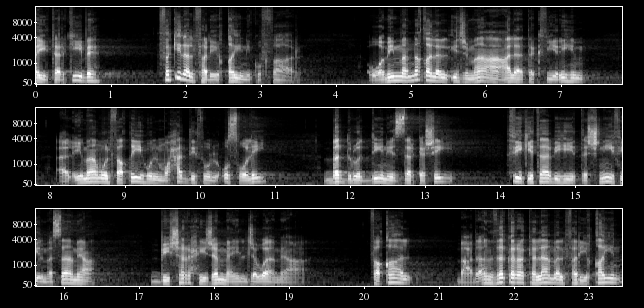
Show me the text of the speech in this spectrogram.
أي تركيبه فكلا الفريقين كفار. وممن نقل الإجماع على تكفيرهم الإمام الفقيه المحدث الأصولي بدر الدين الزركشي في كتابه تشنيف المسامع بشرح جمع الجوامع. فقال بعد أن ذكر كلام الفريقين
